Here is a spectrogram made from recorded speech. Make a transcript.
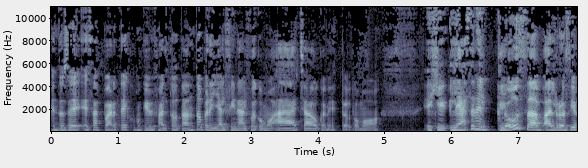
Entonces esas partes como que me faltó tanto, pero ya al final fue como, ah, chao con esto, como... Es que le hacen el close-up al Rocío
